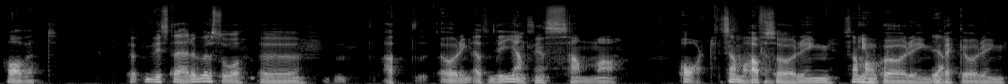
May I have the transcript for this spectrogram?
havet. Visst är det väl så eh, att öring, alltså det är egentligen samma art. Samma art, Havsöring, insjööring, Ja. bäcköring.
